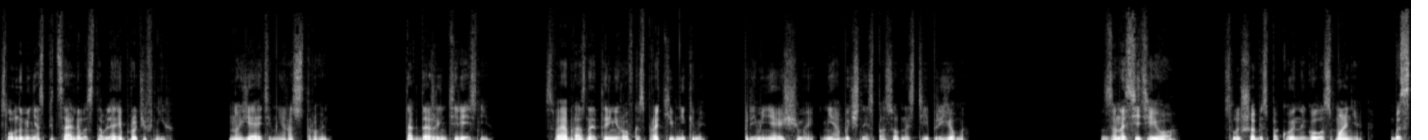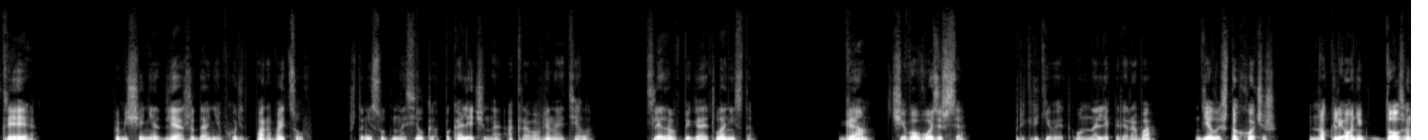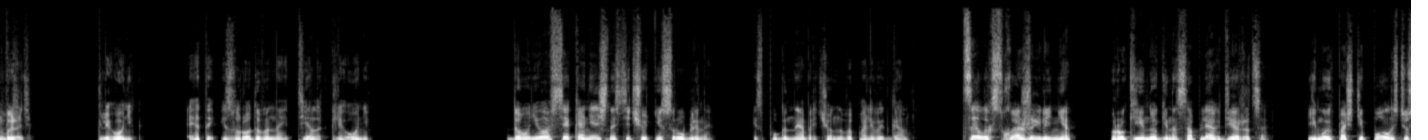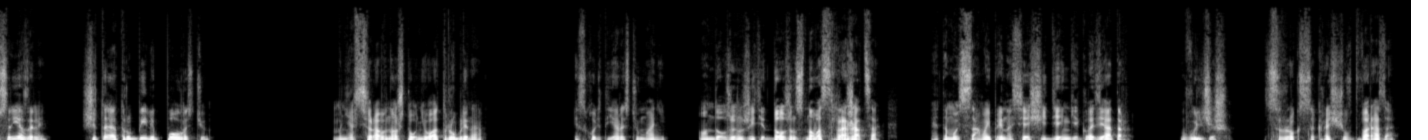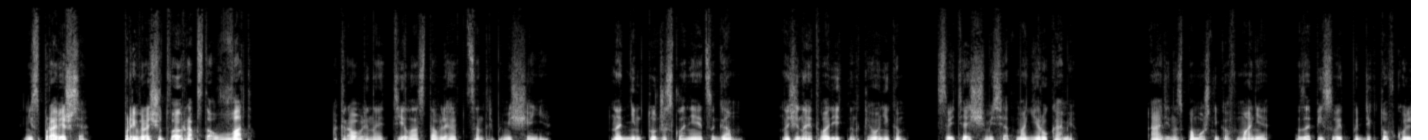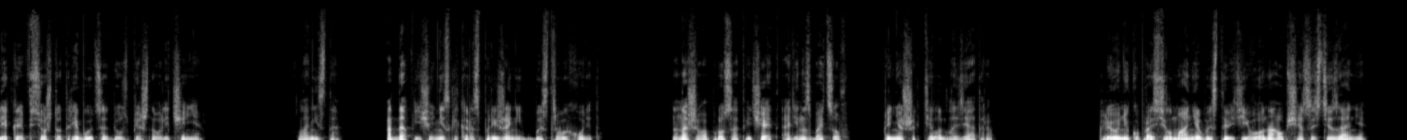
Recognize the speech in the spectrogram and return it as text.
Словно меня специально выставляли против них. Но я этим не расстроен. Так даже интереснее. Своеобразная тренировка с противниками, применяющими необычные способности и приемы. «Заносите его!» Слышу обеспокоенный голос Мания. «Быстрее!» В помещение для ожидания входит пара бойцов, что несут на носилках покалеченное окровавленное тело. Следом вбегает Ланиста. «Гам, чего возишься?» Прикрикивает он на лекаря-раба. «Делай, что хочешь, но Клеоник должен выжить!» «Клеоник? Это изуродованное тело Клеоник? Да у него все конечности чуть не срублены. Испуганно и обреченно выпаливает Гам. Целых сухожилий нет. Руки и ноги на соплях держатся. Ему их почти полностью срезали. Считай, отрубили полностью. Мне все равно, что у него отрублено. Исходит яростью Мани. Он должен жить и должен снова сражаться. Это мой самый приносящий деньги гладиатор. Вылечишь, срок сокращу в два раза. Не справишься, превращу твое рабство в ад. Окровавленное тело оставляют в центре помещения. Над ним тут же склоняется гам. Начинает водить над клеоником светящимися от магии руками. А один из помощников мания записывает под диктовку лекаря все, что требуется для успешного лечения. Ланиста, отдав еще несколько распоряжений, быстро выходит. На наши вопросы отвечает один из бойцов, принесших тело гладиатора. Клеоник упросил Мания выставить его на общее состязание.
